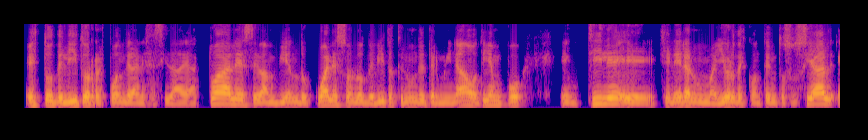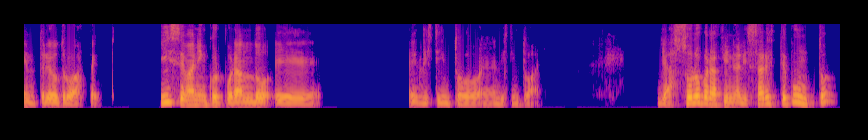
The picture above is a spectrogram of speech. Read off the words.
Estos delitos responden a necesidades actuales, se van viendo cuáles son los delitos que en un determinado tiempo en Chile eh, generan un mayor descontento social, entre otros aspectos y se van incorporando eh, en distintos en distinto años. Ya, solo para finalizar este punto,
